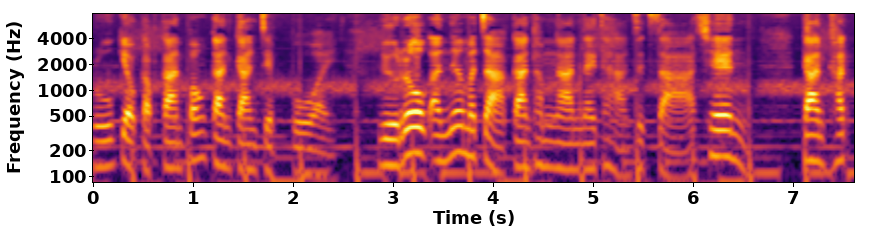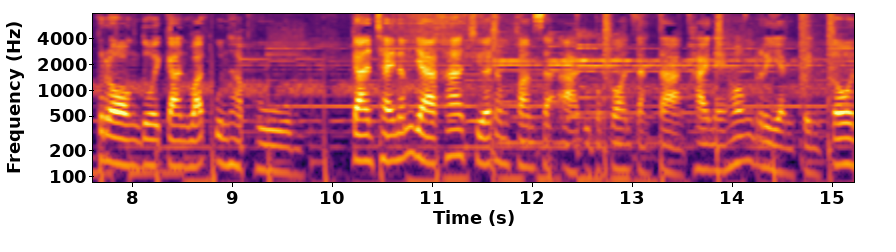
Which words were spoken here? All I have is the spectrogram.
รู้เกี่ยวกับการป้องกันการเจ็บป่วย หรือโรคอันเนื่องมาจากการทำงานในสถานศึกษา เช่น การคัดกรองโดยการวัดอุณหภูมิ การใช้น้ำยาฆ่าเชื้อทำความสะอาดอุปกรณ์ต่างๆ ภายในห้องเรียนเป็นต้น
